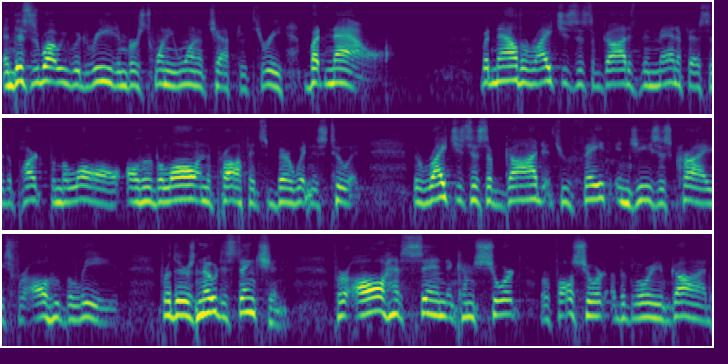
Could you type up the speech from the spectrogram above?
And this is what we would read in verse 21 of chapter 3. But now, but now the righteousness of God has been manifested apart from the law, although the law and the prophets bear witness to it. The righteousness of God through faith in Jesus Christ for all who believe. For there is no distinction. For all have sinned and come short or fall short of the glory of God,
